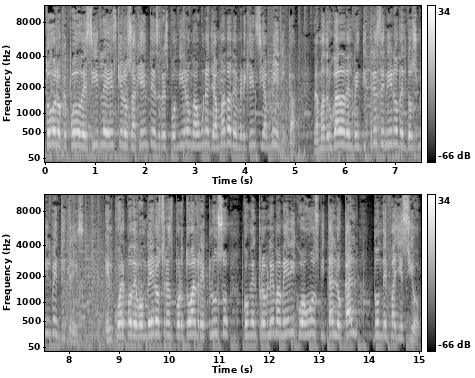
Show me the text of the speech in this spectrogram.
Todo lo que puedo decirle es que los agentes respondieron a una llamada de emergencia médica la madrugada del 23 de enero del 2023. El cuerpo de bomberos transportó al recluso con el problema médico a un hospital local donde falleció.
